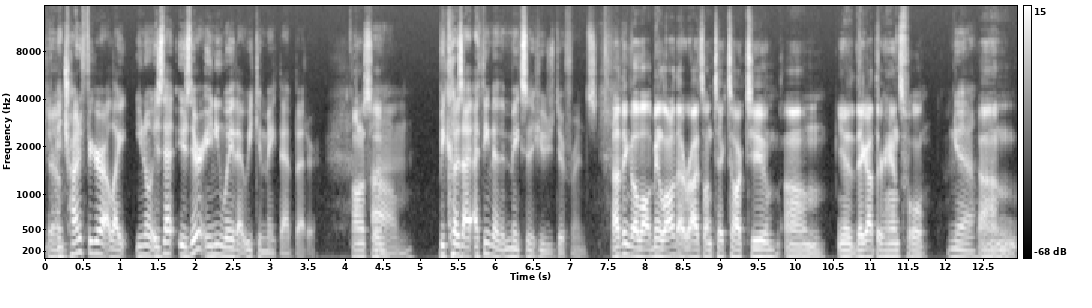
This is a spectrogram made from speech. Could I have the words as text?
Yeah. and try to figure out like you know is that is there any way that we can make that better honestly. um, because I, I think that it makes a huge difference I think a lot. I mean, a lot of that rides on TikTok too. Um, you know, they got their hands full. yeah Um,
